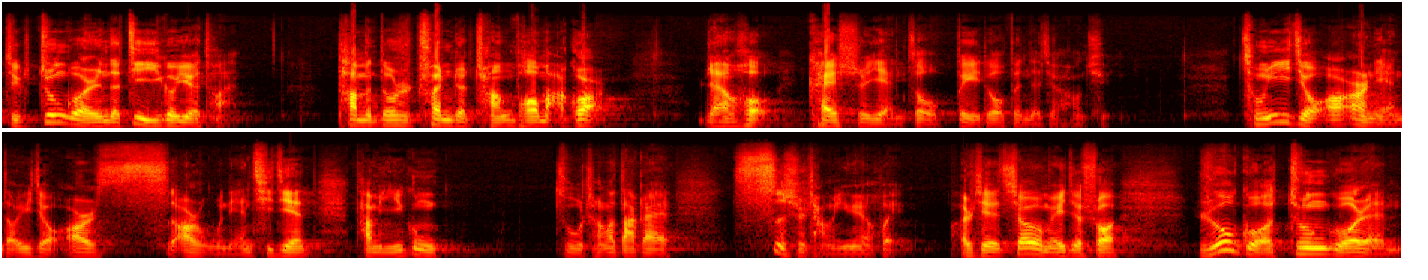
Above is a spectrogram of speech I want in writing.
这个中国人的第一个乐团。他们都是穿着长袍马褂然后开始演奏贝多芬的交响曲。从一九二二年到一九二四二五年期间，他们一共组成了大概四十场音乐会。而且肖友梅就说：“如果中国人……”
